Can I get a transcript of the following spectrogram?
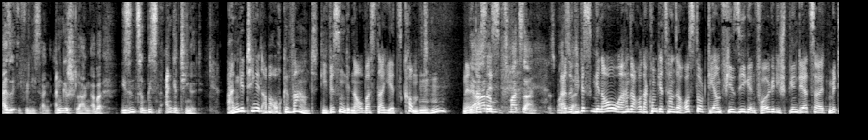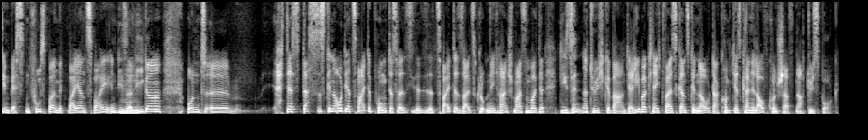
also ich will nicht sagen angeschlagen, aber die sind so ein bisschen angetingelt. Angetingelt, aber auch gewarnt. Die wissen genau, was da jetzt kommt. Mhm. Ne, ja, das, das, ist, mag sein. Das mag also sein. die wissen genau, Hansa, da kommt jetzt Hansa Rostock, die haben vier Siege in Folge, die spielen derzeit mit den besten Fußball mit Bayern 2 in dieser mhm. Liga und äh, das, das ist genau der zweite Punkt, das war der zweite Salzklub, den ich reinschmeißen wollte. Die sind natürlich gewarnt. Der Lieberknecht weiß ganz genau, da kommt jetzt keine Laufkundschaft nach Duisburg.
